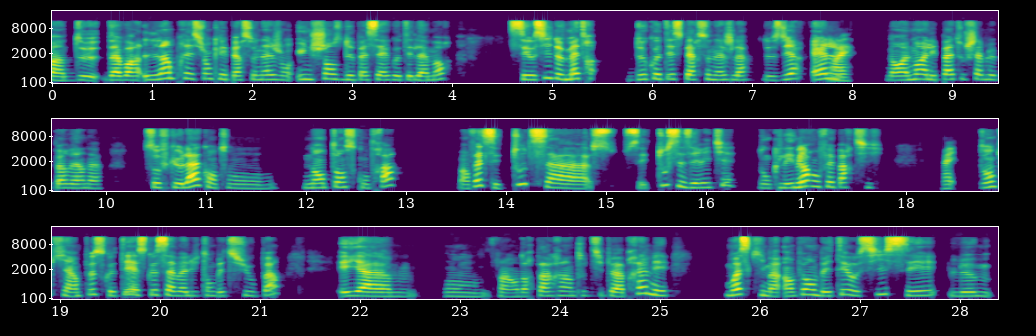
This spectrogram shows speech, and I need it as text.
enfin, de d'avoir l'impression que les personnages ont une chance de passer à côté de la mort, c'est aussi de mettre de côté ce personnage-là, de se dire, elle, ouais, normalement, elle est pas touchable par Verna. Sauf que là, quand on entend ce contrat, bah, en fait, c'est toute sa, c'est tous ses héritiers. Donc oui, Lénore en fait partie. ouais, Donc il y a un peu ce côté, est-ce que ça va lui tomber dessus ou pas? Et il y a, hum, on, enfin, on en reparlera un tout petit peu après, mais moi, ce qui m'a un peu embêté aussi, c'est le,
